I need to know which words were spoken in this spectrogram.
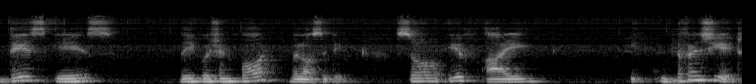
this is the equation for velocity. So if i differentiate.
